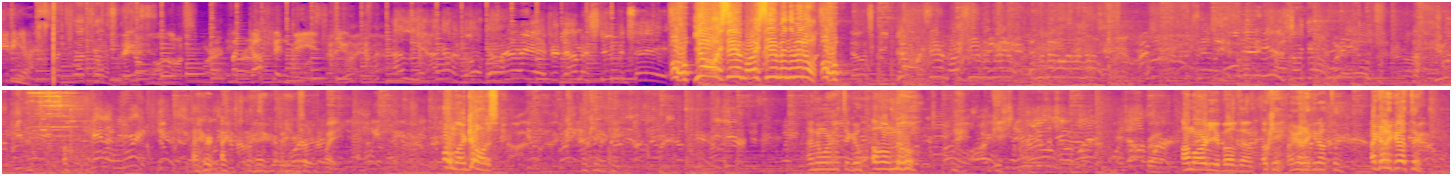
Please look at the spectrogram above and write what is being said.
So good at evading us? Let's, let's, let's make it MacGuffin maze, dude. Hell yeah, I gotta go, bro. Hell yeah, if you're dumb or stupid, say. Oh, yo, I see him. I see him in the middle. Oh, Yo, I see him, I see him in the middle. In the middle, in the middle. Oh, there he is, right there. Where are you? He went, he went. Cannon, right. I heard, I heard, I heard, I heard something. Wait. Oh my gosh. Okay, okay. I know where I have to go. Oh no. Okay. Bro, I'm already above them. Okay, I gotta get up there. I gotta get up there.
